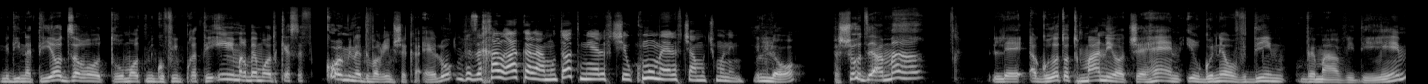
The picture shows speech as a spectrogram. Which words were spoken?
מדינתיות זרות, תרומות מגופים פרטיים עם הרבה מאוד כסף, כל מיני דברים שכאלו. וזה חל רק על העמותות מאלף- שהוקמו מ-1980. לא, פשוט זה אמר לאגודות עות'מאניות שהן ארגוני עובדים ומעבידים,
